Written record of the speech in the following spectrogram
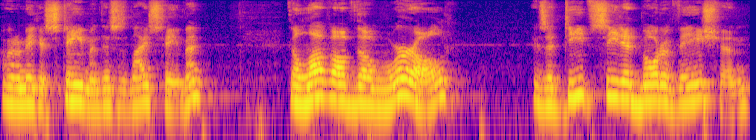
I'm going to make a statement. This is my statement. The love of the world is a deep seated motivation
